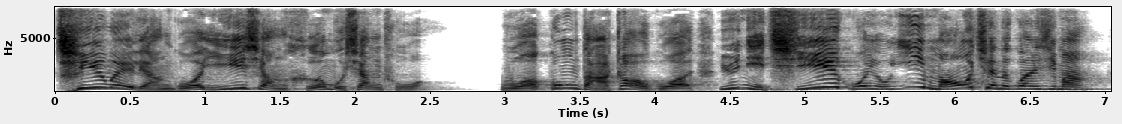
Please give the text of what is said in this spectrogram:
齐魏两国一向和睦相处，我攻打赵国与你齐国有一毛钱的关系吗？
